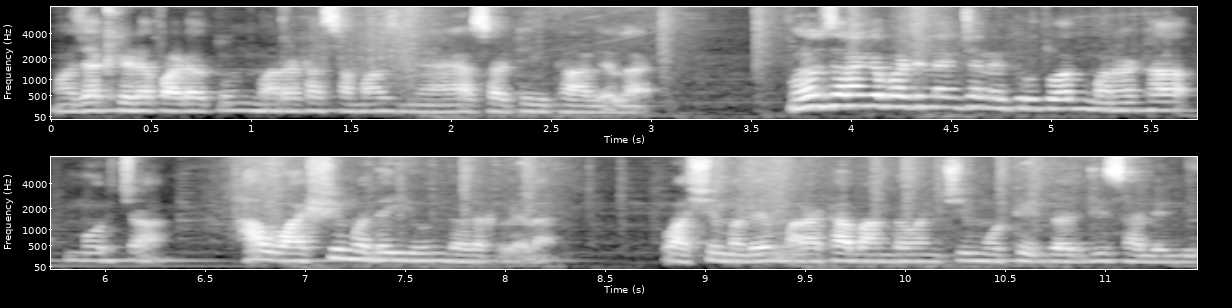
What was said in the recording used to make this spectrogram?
माझ्या खेड्यापाड्यातून मराठा समाज न्यायासाठी इथं आलेला आहे. मनोज जरांगे पाटील यांच्या नेतृत्वात मराठा मोर्चा हा वाशीमध्ये येऊन धडकलेला आहे. वाशीमध्ये मराठा बांधवांची मोठी गर्दी झालेली.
